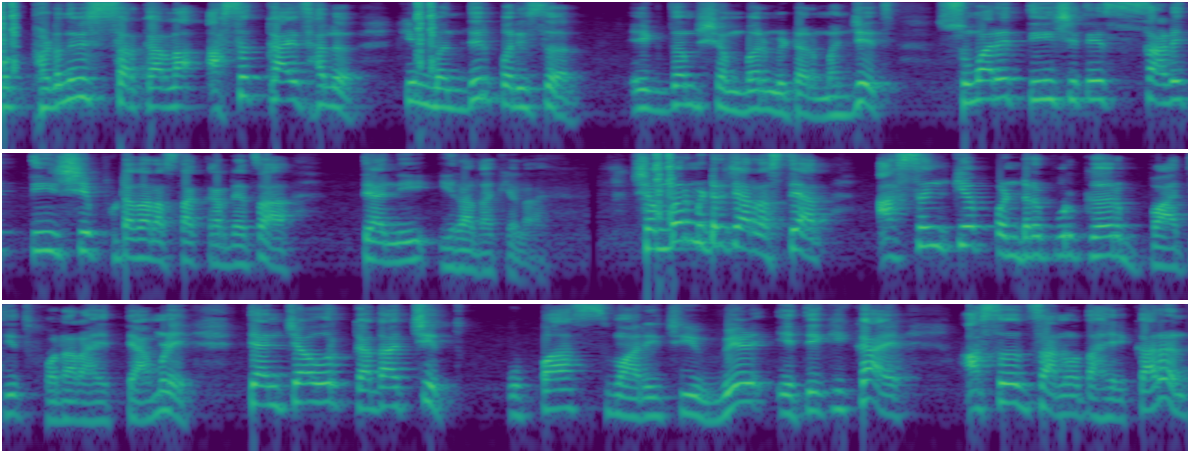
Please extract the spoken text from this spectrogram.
मग फडणवीस सरकारला असं काय झालं की मंदिर परिसर एकदम शंभर मीटर म्हणजेच सुमारे तीनशे ते साडेतीनशे फुटाचा रस्ता करण्याचा त्यांनी इरादा केला आहे. शंभर मीटरच्या रस्त्यात असंख्य पंढरपूरकर बाधित होणार आहेत. त्यामुळे त्यांच्यावर कदाचित उपासमारीची वेळ येते की काय? असं जाणवत आहे. कारण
